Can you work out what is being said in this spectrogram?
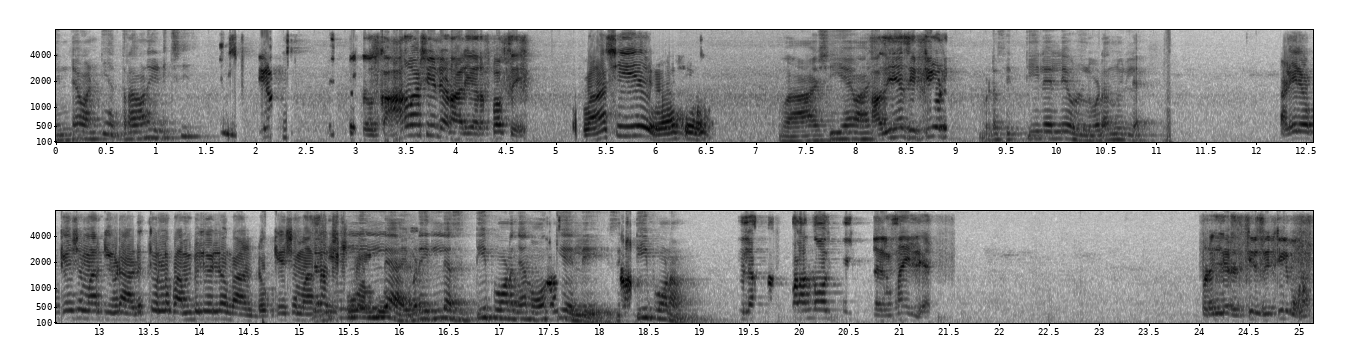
നിന്റെ വണ്ടി എത്ര തവണ ഇടിച്ച് കാർ വാഷ് ഇവിടെ സിറ്റിയിലല്ലേ ഉള്ളു ഇവിടെ ഒന്നുമില്ല അളി ലൊക്കേഷൻ മാർക്ക് ഇവിടെ അടുത്തുള്ള പമ്പിൽ വല്ലതും കാണും. ലൊക്കേഷൻ ഇല്ല മാർക്ക് ഇല്ല ഇവിടെ ഇല്ല. സിറ്റി പോണം ഞാൻ നോക്കിയല്ലേ? സിറ്റി പോണം. നോക്കി ഇല്ല ഇല്ല സിറ്റിയിൽ സിറ്റിയിൽ പോകണം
